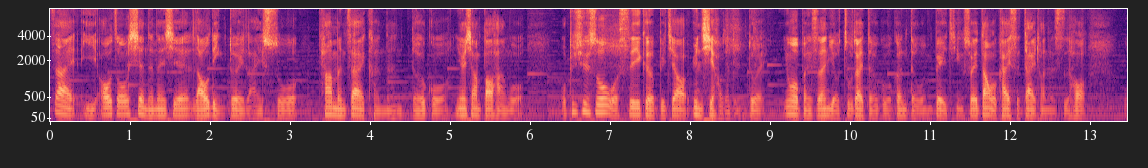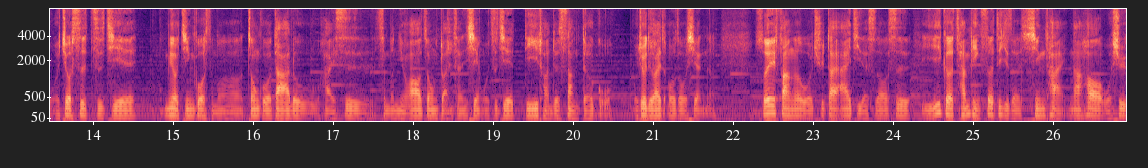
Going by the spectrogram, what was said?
在以欧洲线的那些老领队来说，他们在可能德国，因为像包含我，我必须说我是一个比较运气好的领队，因为我本身有住在德国跟德文背景，所以当我开始带团的时候，我就是直接没有经过什么中国大陆还是什么纽澳这种短程线，我直接第一团就上德国，我就留在欧洲线了。所以反而我去带埃及的时候，是以一个产品设计者的心态，然后我去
